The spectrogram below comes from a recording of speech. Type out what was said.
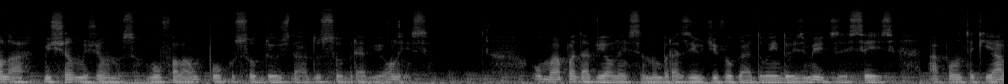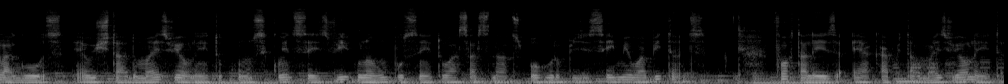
Olá, me chamo Jonas. Vou falar um pouco sobre os dados sobre a violência. O mapa da violência no Brasil, divulgado em 2016, aponta que Alagoas é o estado mais violento, com 56,1% assassinatos por grupo de 100 mil habitantes. Fortaleza é a capital mais violenta,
